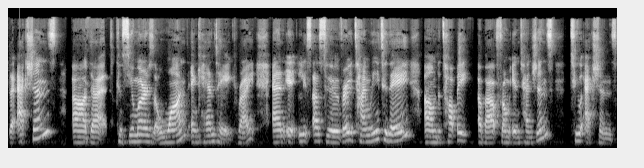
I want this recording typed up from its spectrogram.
the actions uh, that consumers want and can take, right? And it leads us to very timely today um, the topic about from intentions to actions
